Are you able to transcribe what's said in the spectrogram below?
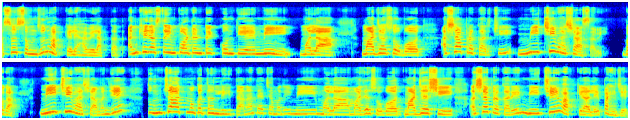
असं समजून वाक्य लिहावे लागतात. आणखी जास्त इम्पॉर्टंट ट्रिक कोणती आहे? मी मला माझ्यासोबत अशा प्रकारची मीची भाषा असावी. बघा मीची भाषा म्हणजे तुमचं आत्मकथन लिहिताना त्याच्यामध्ये मी मला माझ्यासोबत माझ्याशी अशा प्रकारे मीचे वाक्य आले पाहिजेत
